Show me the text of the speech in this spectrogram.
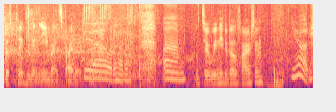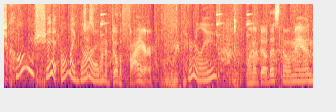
This pig's getting eaten by a spider. yeah, what happened? Um, Do we need to build a fire soon? yeah, just calm your shit. Oh my god. Just want to build a fire. Apparently, Want to build a snowman?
